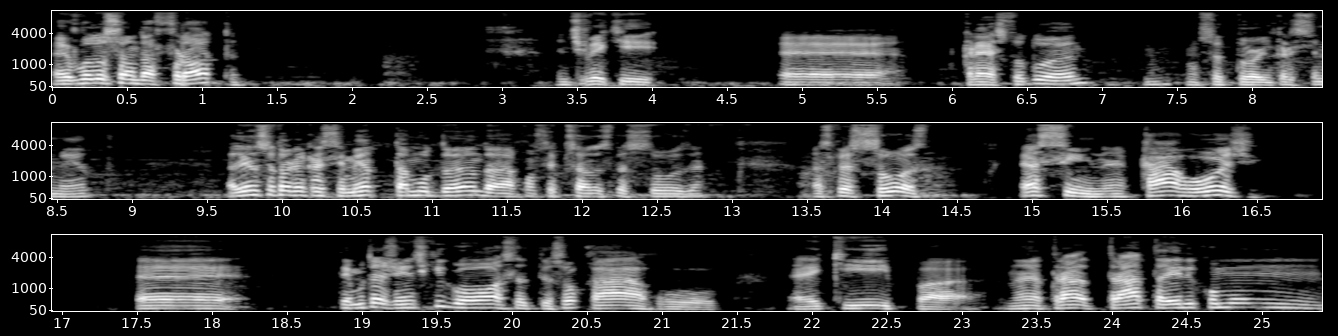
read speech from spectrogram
A evolução da frota, a gente vê que é, cresce todo ano, né? um setor em crescimento. Além do setor em crescimento, está mudando a concepção das pessoas, né? as pessoas. É assim, né? Carro hoje. É, tem muita gente que gosta de ter seu carro, é, equipa, né? Tra, trata ele como um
